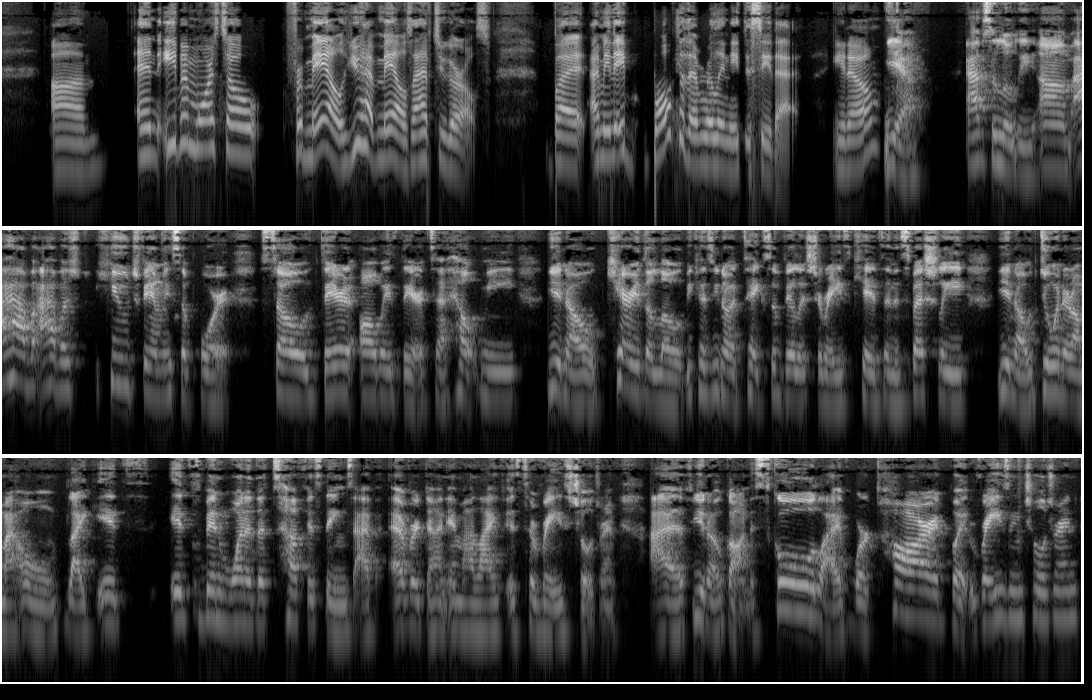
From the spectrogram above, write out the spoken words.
Um and even more so for male, you have males. I have two girls. But I mean they both of them really need to see that, you know? Yeah. Absolutely. Um, I have I have a huge family support, so they're always there to help me, you know, carry the load because you know it takes a village to raise kids, and especially you know doing it on my own. Like it's it's been one of the toughest things I've ever done in my life is to raise children. I've you know gone to school, I've worked hard, but raising children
